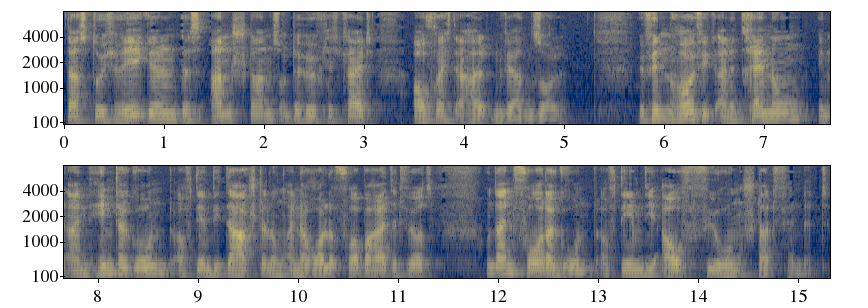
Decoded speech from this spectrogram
das durch Regeln des Anstands und der Höflichkeit aufrechterhalten werden soll. Wir finden häufig eine Trennung in einen Hintergrund, auf dem die Darstellung einer Rolle vorbereitet wird, und einen Vordergrund, auf dem die Aufführung stattfindet.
